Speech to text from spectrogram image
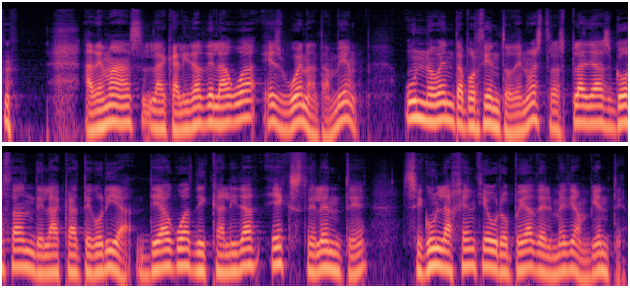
Además, la calidad del agua es buena también. Un 90% de nuestras playas gozan de la categoría de agua de calidad excelente según la Agencia Europea del Medio Ambiente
